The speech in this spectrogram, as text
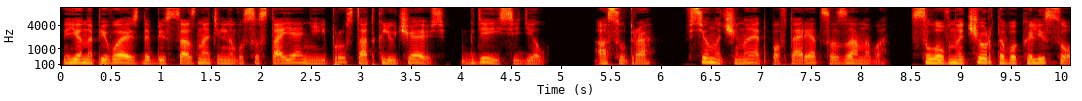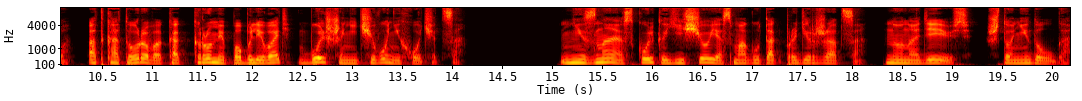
я напиваюсь до бессознательного состояния и просто отключаюсь, где и сидел. А с утра все начинает повторяться заново, словно чертово колесо, от которого, как кроме поблевать, больше ничего не хочется. Не знаю, сколько еще я смогу так продержаться, но надеюсь, что недолго.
